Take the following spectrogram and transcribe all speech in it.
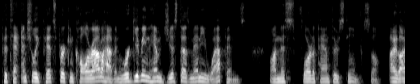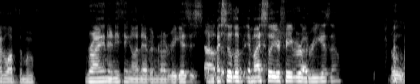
potentially Pittsburgh and Colorado have, and we're giving him just as many weapons on this Florida Panthers team. So I, I love the move. Ryan, anything on Evan Rodrigues? Is, am I still the, am I still your favorite Rodriguez though? Oh,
